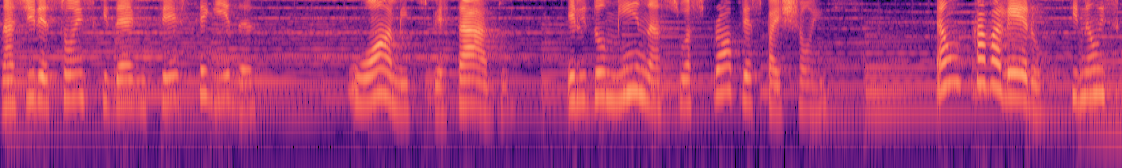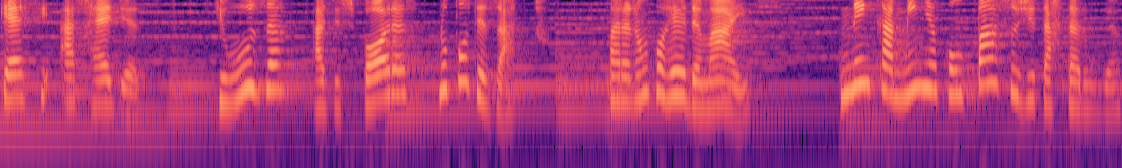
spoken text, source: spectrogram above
nas direções que devem ser seguidas o homem despertado, ele domina as suas próprias paixões. É um cavaleiro que não esquece as rédeas, que usa as esporas no ponto exato, para não correr demais, nem caminha com passos de tartaruga.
